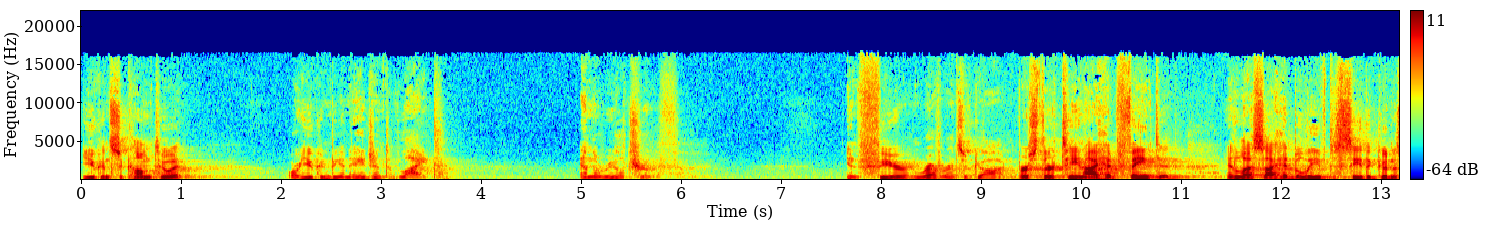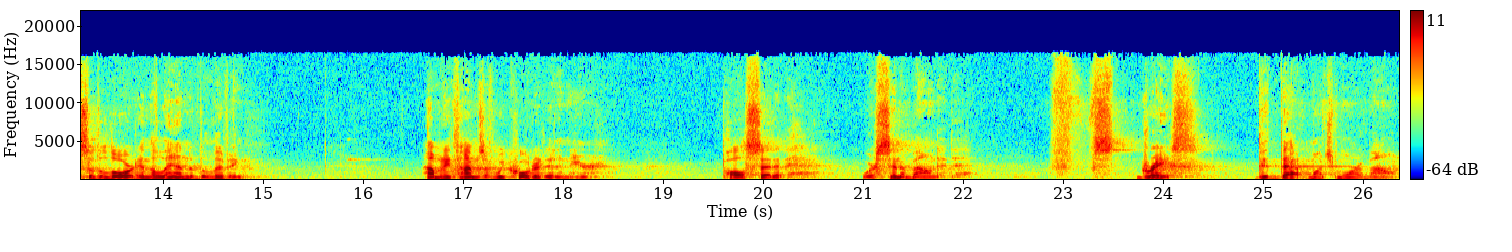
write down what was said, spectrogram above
You can succumb to it, or you can be an agent of light and the real truth in fear and reverence of God. Verse 13 I had fainted unless I had believed to see the goodness of the Lord in the land of the living. How many times have we quoted it in here? Paul said it where sin abounded. Grace did that much more abound.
